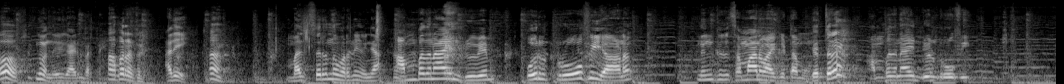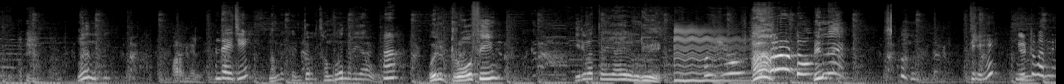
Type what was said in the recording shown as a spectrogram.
ഓ. ഇന്ന് വന്നൊരു കാര്യം പറയട്ടെ. അതെ മത്സരം എന്ന് പറഞ്ഞു കഴിഞ്ഞാൽ അമ്പതിനായിരം രൂപയും ഒരു ട്രോഫിയാണ് നിങ്ങൾക്ക് സമ്മാനമായി കിട്ടാൻ എത്ര? അമ്പതിനായിരം രൂപ ട്രോഫി എന്താ ചേച്ചി? നമുക്ക് എന്തോ സംഭവം അറിയാമോ ആ? ഒരു ട്രോഫിയും ഇരുപത്തയ്യായിരം രൂപയും. ആ, പിന്നെ? ദേ, ഇങ്ങോട്ട് വന്നേ.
